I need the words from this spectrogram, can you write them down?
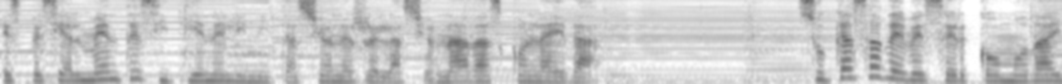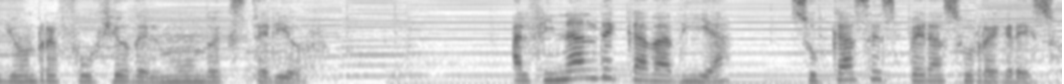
especialmente si tiene limitaciones relacionadas con la edad. Su casa debe ser cómoda y un refugio del mundo exterior. Al final de cada día, su casa espera su regreso.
